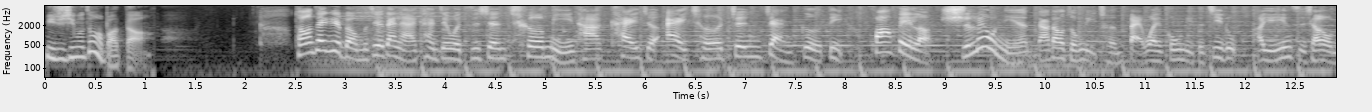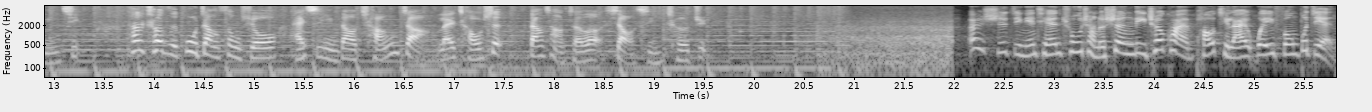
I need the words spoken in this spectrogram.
密室新闻综合报道。同样在日本，我们接着带你来看这位资深车迷，他开着爱车征战各地，花费了十六年，达到总里程百万公里的记录，啊，也因此小有名气。他的车子故障送修，还吸引到厂长来朝圣，当场成了小型车具。二十几年前出厂的胜利车款，跑起来威风不减。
